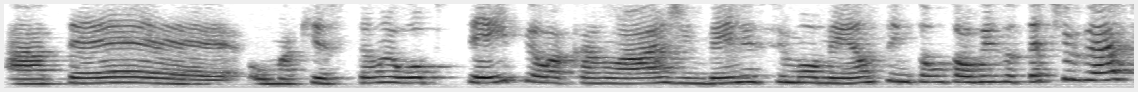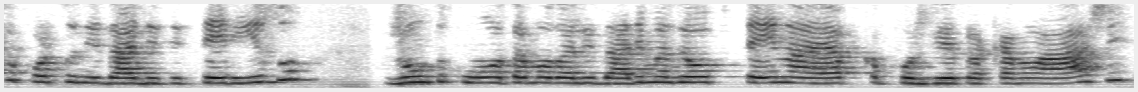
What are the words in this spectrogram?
até uma questão, eu optei pela canoagem bem nesse momento, então talvez até tivesse oportunidade de ter ido junto com outra modalidade, mas eu optei na época por vir para canoagem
